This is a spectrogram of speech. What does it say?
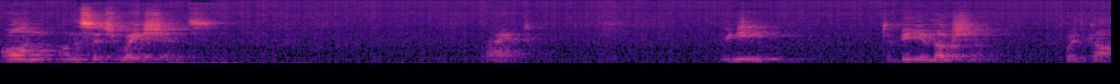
on, on the situations. Right? We need to be emotional with God.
